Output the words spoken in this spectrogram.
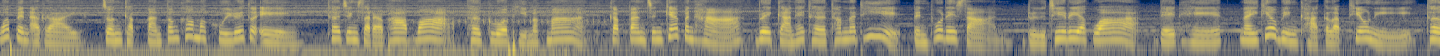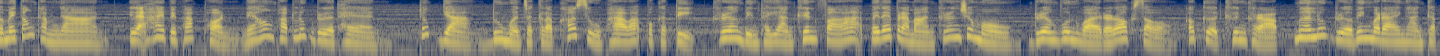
ว่าเป็นอะไร จนกัปตันต้องเข้ามาคุยด้วยตัวเอง เธอจึงสารภาพว่าเธอกลัวผีมากๆ กัปตันจึงแก้ปัญหาด้วยการให้เธอทำหน้าที่เป็นผู้โดยสาร หรือที่เรียกว่า Date Head ในเที่ยวบินขากลับเที่ยวนี้ เธอไม่ต้องทำงาน และให้ไปพักผ่อนในห้องพักลูกเรือแทน ทุกอย่างดูเหมือนจะกลับเข้าสู่ภาวะปกติ เครื่องบินทะยานขึ้นฟ้าไปได้ประมาณครึ่งชั่วโมง เรื่องวุ่นวายระลอกสองก็เกิดขึ้นครับ เมื่อลูกเรือวิ่งมารายงานกับ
